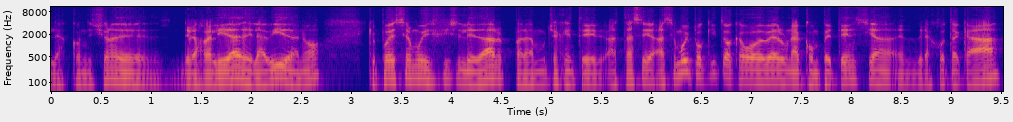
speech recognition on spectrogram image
las condiciones de, las realidades de la vida, ¿no? Que puede ser muy difícil de dar para mucha gente. Hasta hace, hace muy poquito acabo de ver una competencia de la JKA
